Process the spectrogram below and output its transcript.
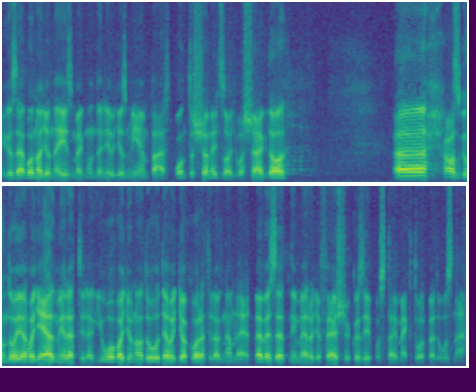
igazából nagyon nehéz megmondani, hogy ez milyen párt pontosan, egy zagyvaság, de azt gondolja, hogy elméletileg jó a vagyonadó, de hogy gyakorlatilag nem lehet bevezetni, mert hogy a felső középosztály megtorpedózná.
